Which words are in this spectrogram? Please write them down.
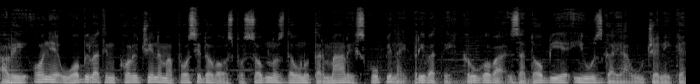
Ali on je u obilatim količinama posjedovao sposobnost da unutar malih skupina i privatnih krugova zadobije i uzgaja učenike,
